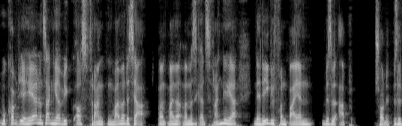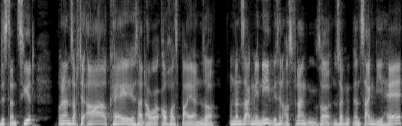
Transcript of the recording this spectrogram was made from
wo kommt ihr her? Und dann sagen, ja, wie aus Franken, weil man das ja, weil man, weil man sich als Franke ja in der Regel von Bayern ein bisschen abschottet, ein bisschen distanziert. Und dann sagt er, ah, okay, ihr seid auch, auch aus Bayern. So. Und dann sagen wir, nee, wir sind aus Franken. So, und dann sagen die, hä?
